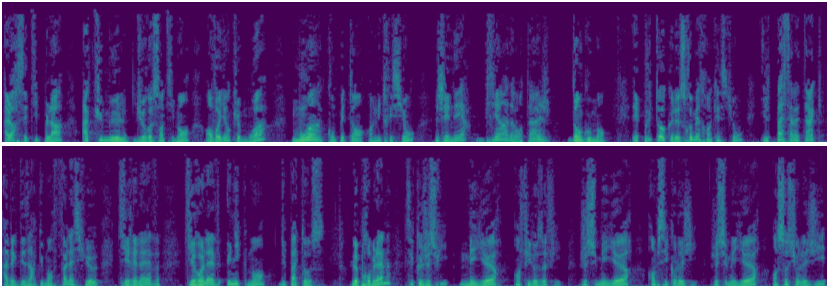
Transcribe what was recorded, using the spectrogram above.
Alors ces types-là accumulent du ressentiment en voyant que moi, moins compétent en nutrition, génère bien davantage d'engouement. Et plutôt que de se remettre en question, ils passent à l'attaque avec des arguments fallacieux qui relèvent, qui relèvent uniquement du pathos. Le problème, c'est que je suis meilleur en philosophie, je suis meilleur en psychologie, je suis meilleur en sociologie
